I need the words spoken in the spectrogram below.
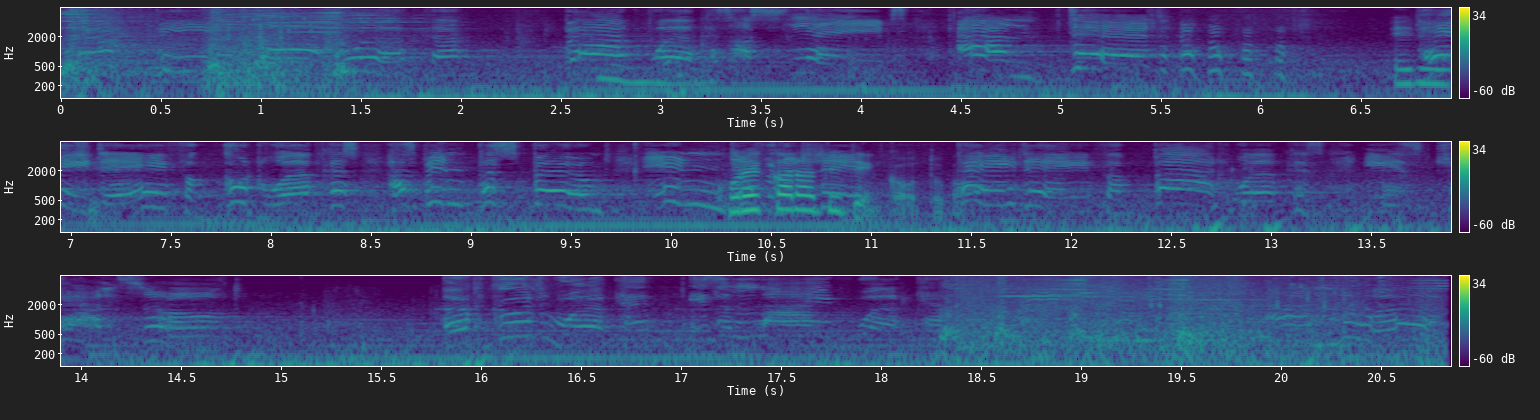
Don't be a bad worker Bad workers are slaves and dead. L1 Payday for good workers has been postponed これから出 indefinitely. てんか音が Payday for bad workers is cancelled. A good worker is a live worker. And work.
